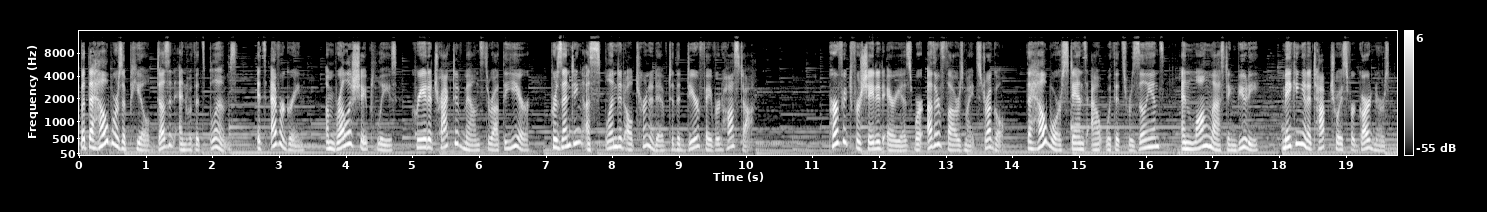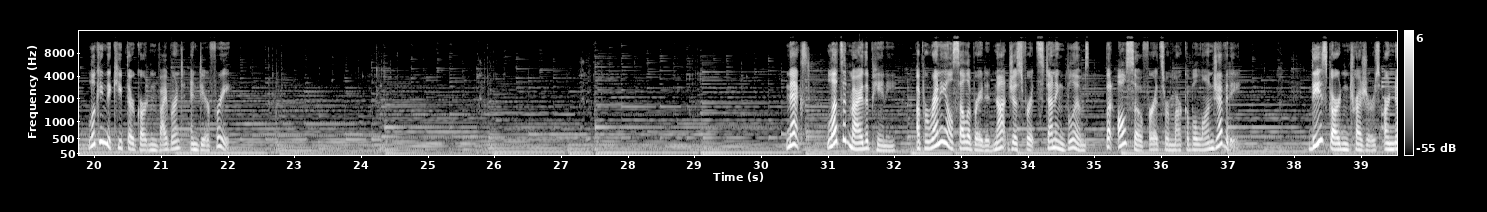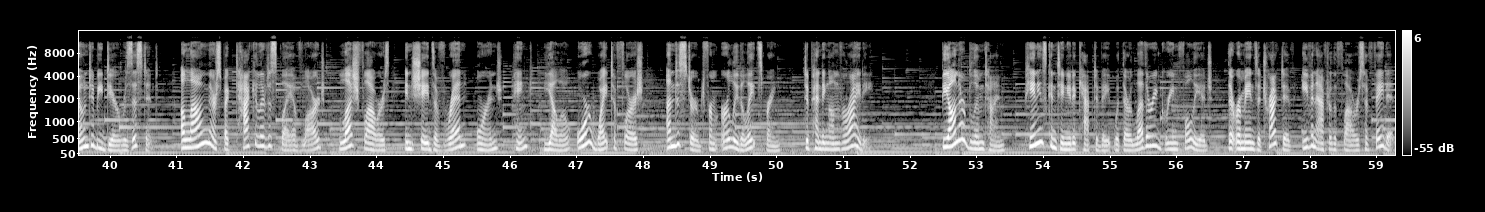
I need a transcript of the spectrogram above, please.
But the hellebore's appeal doesn't end with its blooms. Its evergreen, umbrella-shaped leaves create attractive mounds throughout the year, presenting a splendid alternative to the deer-favored hosta. Perfect for shaded areas where other flowers might struggle, the hellebore stands out with its resilience and long-lasting beauty, making it a top choice for gardeners looking to keep their garden vibrant and deer-free. Next, let's admire the peony, a perennial celebrated not just for its stunning blooms, but also for its remarkable longevity. These garden treasures are known to be deer resistant, allowing their spectacular display of large, lush flowers in shades of red, orange, pink, yellow, or white to flourish undisturbed from early to late spring, depending on variety. Beyond their bloom time, peonies continue to captivate with their leathery green foliage that remains attractive even after the flowers have faded.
